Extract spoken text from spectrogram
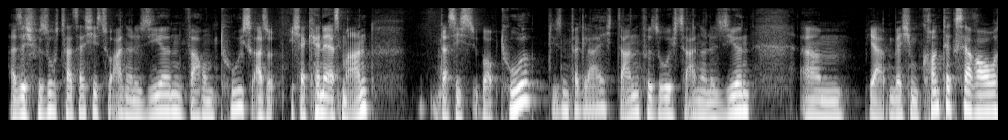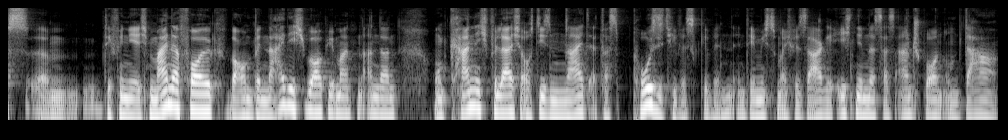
Also ich versuche tatsächlich zu analysieren, warum tue ich es. Also ich erkenne erstmal an, dass ich es überhaupt tue, diesen Vergleich. Dann versuche ich zu analysieren, ähm, ja, in welchem Kontext heraus ähm, definiere ich meinen Erfolg, warum beneide ich überhaupt jemanden anderen und kann ich vielleicht aus diesem Neid etwas Positives gewinnen, indem ich zum Beispiel sage, ich nehme das als Ansporn, um da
